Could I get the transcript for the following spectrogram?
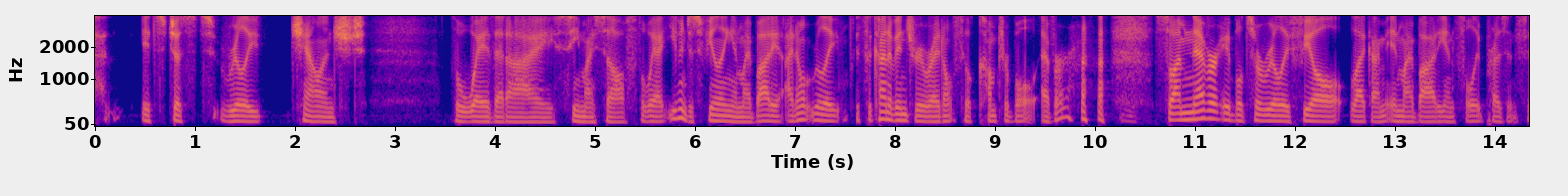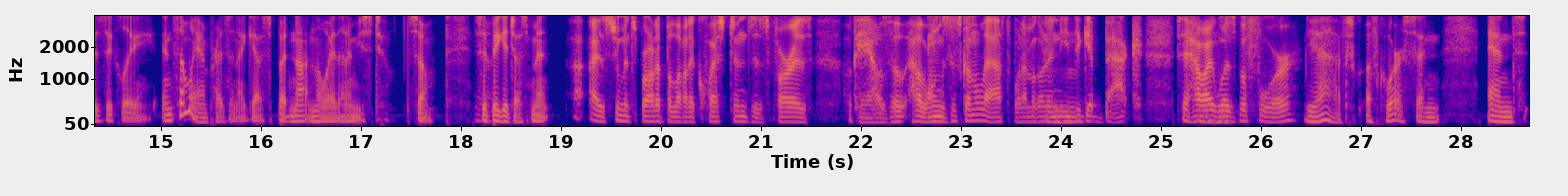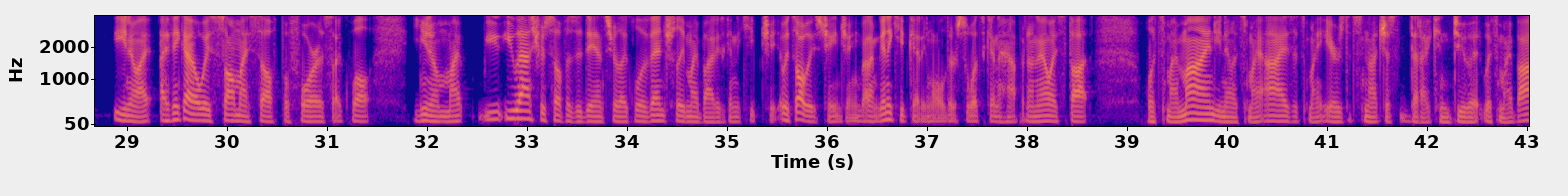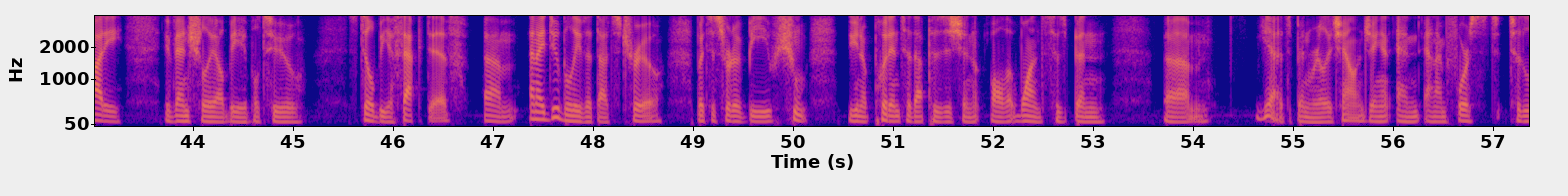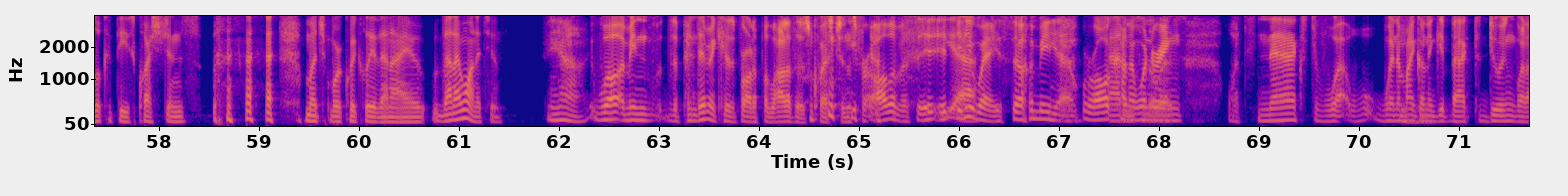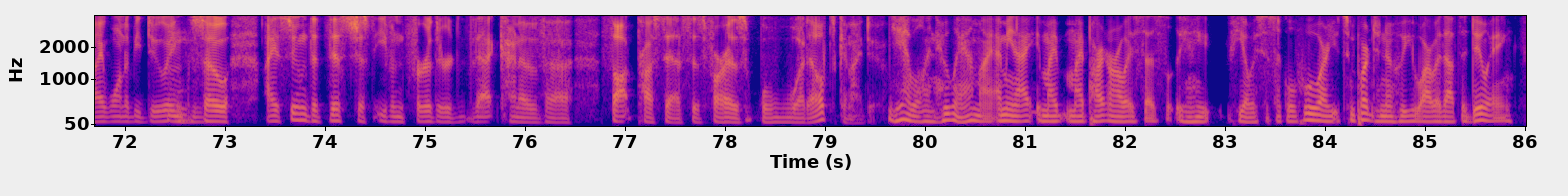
it's just really challenged the way that I see myself, the way I even just feeling in my body. I don't really, it's the kind of injury where I don't feel comfortable ever. mm. So I'm never able to really feel like I'm in my body and fully present physically. In some way, I'm present, I guess, but not in the way that I'm used to. So it's yeah. a big adjustment. I assume it's brought up a lot of questions as far as okay, how's the, how long is this going to last? What am I going to mm-hmm. need to get back to how mm-hmm. I was before? Yeah, of, of course, and and you know, I, I think I always saw myself before as like, well, you know, my you, you ask yourself as a dancer, like, well, eventually my body's going to keep changing. It's always changing, but I'm going to keep getting older. So what's going to happen? And I always thought, well, it's my mind, you know, it's my eyes, it's my ears. It's not just that I can do it with my body. Eventually, I'll be able to still be effective. Um, and I do believe that that's true. But to sort of be, you know, put into that position all at once has been, um, yeah, it's been really challenging. And, and and I'm forced to look at these questions much more quickly than I than I wanted to. Yeah. Well, I mean, the pandemic has brought up a lot of those questions yeah. for all of us it, yeah. anyway. So, I mean, yeah. we're all kind of wondering what's next? What when am mm-hmm. i going to get back to doing what i want to be doing? Mm-hmm. so i assume that this just even furthered that kind of uh, thought process as far as well, what else can i do? Yeah well and who am i? I mean i my, my partner always says you know, he, he always says like well who are you? It's important to know who you are without the doing.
